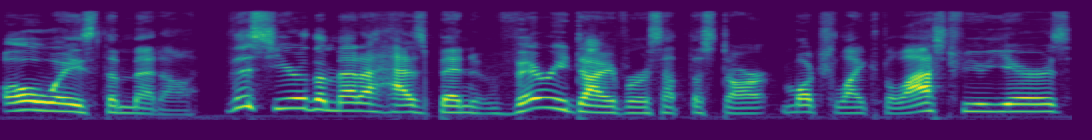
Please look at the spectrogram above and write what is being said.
always the meta. This year, the meta has been very diverse at the start, much like the last few years,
